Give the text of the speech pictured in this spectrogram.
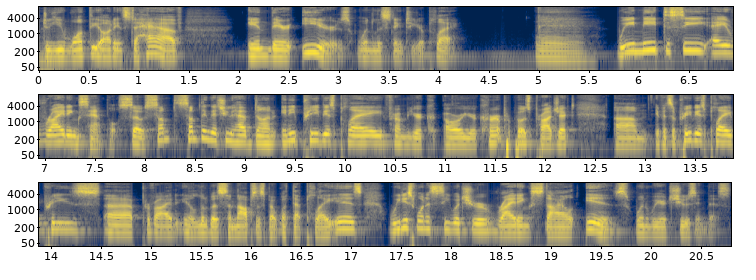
do you want the audience to have in their ears when listening to your play? We need to see a writing sample. So some, something that you have done, any previous play from your or your current proposed project. Um, if it's a previous play, please uh, provide you know, a little bit of synopsis about what that play is. We just want to see what your writing style is when we are choosing this.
